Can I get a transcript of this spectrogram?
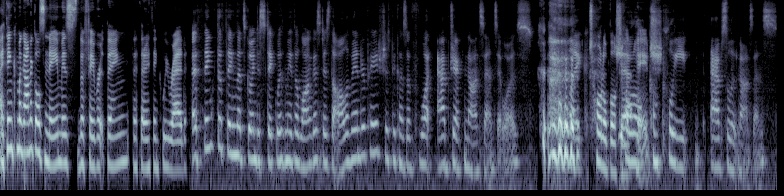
I think McGonagall's name is the favorite thing that, that I think we read. I think the thing that's going to stick with me the longest is the Ollivander page, just because of what abject nonsense it was. Like Total bullshit total, page. complete, absolute nonsense.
